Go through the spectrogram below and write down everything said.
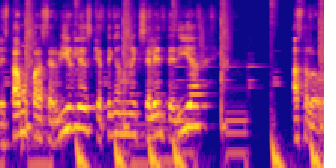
Estamos para servirles, que tengan un excelente día. Hasta luego.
